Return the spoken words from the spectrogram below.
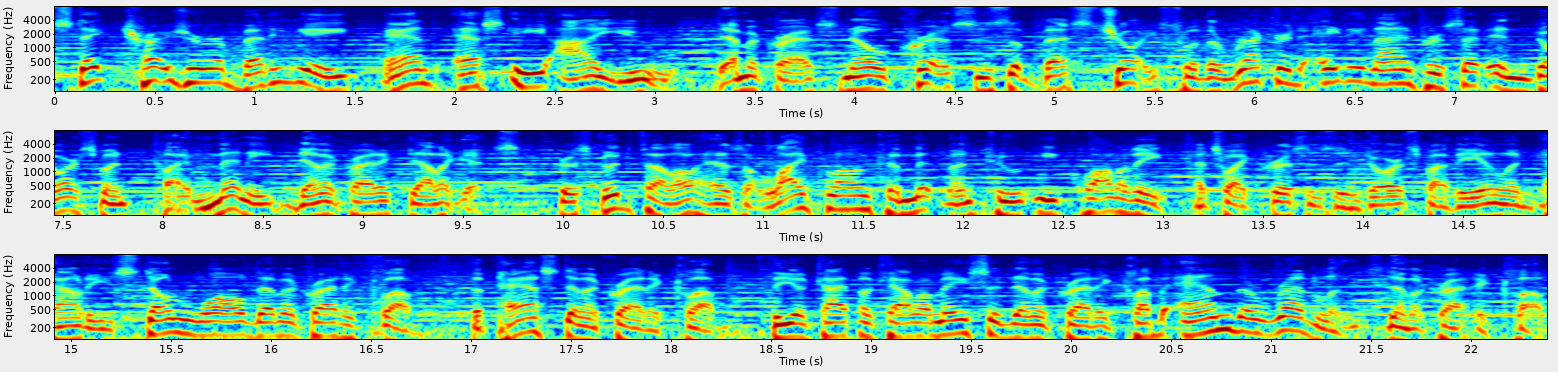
State Treasurer Betty Yates, and SEIU. Democrats know Chris is the best choice with a record 89% endorsement by many Democratic delegates. Chris Goodfellow has a lifelong commitment to equality. That's why Chris is endorsed by the Inland County Stonewall Democratic Club, the Pass Democratic Club, the Yucaipa Calimesa Democratic Club, and the Redlands Democratic Club.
